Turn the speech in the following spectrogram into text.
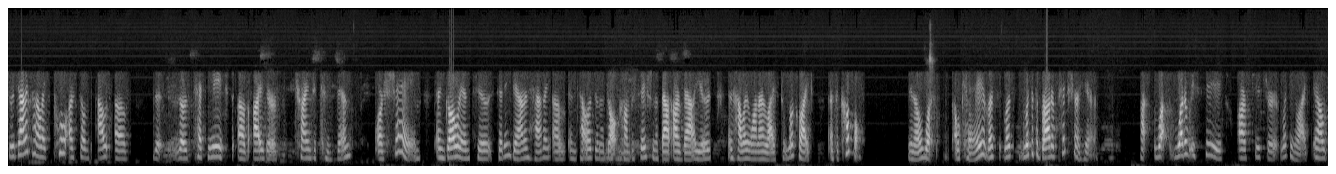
So we got to kind of like pull ourselves out of the, those techniques of either trying to convince or shame and go into sitting down and having an intelligent adult conversation about our values and how we want our life to look like as a couple. You know what? Okay, let's let's look at the broader picture here. Uh, what what do we see our future looking like? You know,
